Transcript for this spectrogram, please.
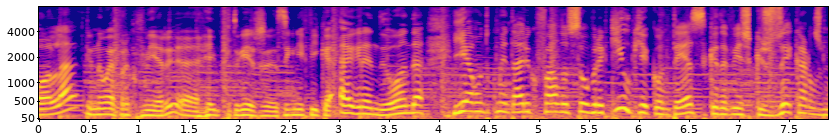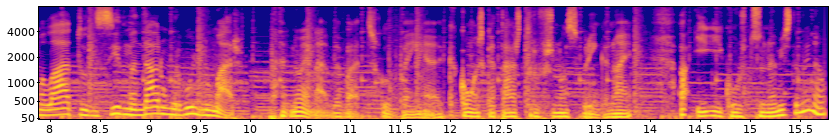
Ola, que não é para comer, eh, em português significa a grande onda, e é um documentário que fala sobre aquilo que acontece cada vez que José Carlos Malato decide mandar um mergulho no mar. Não é nada, vá, desculpem, eh, que com as catástrofes não se brinca, não é? Ah, e, e com os tsunamis também não.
